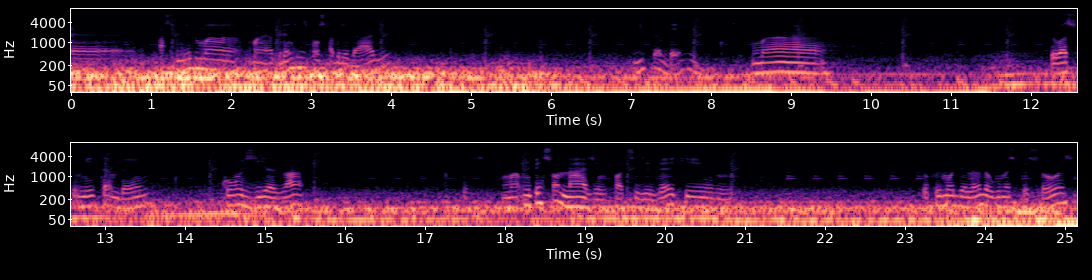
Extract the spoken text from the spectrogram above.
é, assumido uma, uma grande responsabilidade e também uma eu assumi também com os dias lá uma, um personagem pode-se dizer que eu fui modelando algumas pessoas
